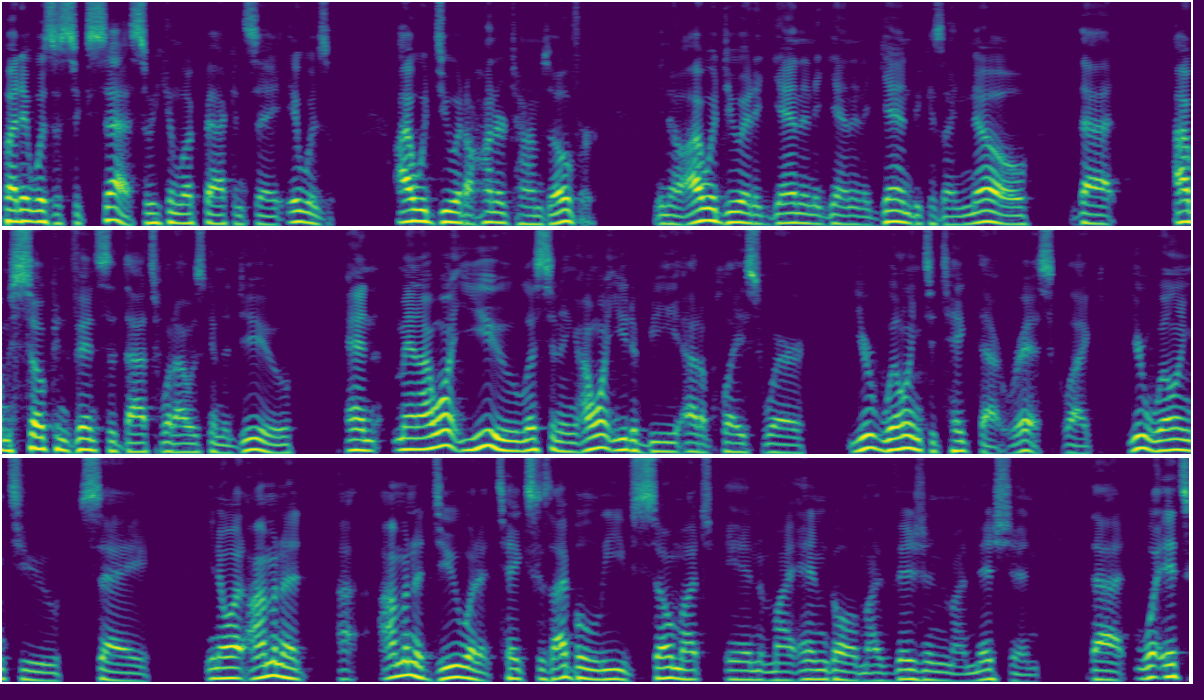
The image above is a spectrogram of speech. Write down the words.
but it was a success. So he can look back and say, "It was I would do it a 100 times over." You know, I would do it again and again and again because I know that I'm so convinced that that's what I was going to do. And man, I want you listening, I want you to be at a place where you're willing to take that risk. Like you're willing to say, you know what, I'm going to I'm going to do what it takes because I believe so much in my end goal, my vision, my mission that it's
